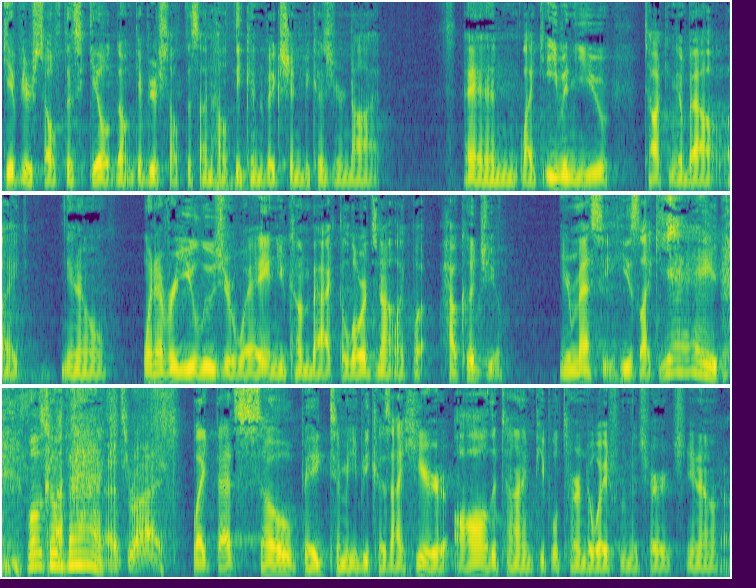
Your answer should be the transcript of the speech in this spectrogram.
give yourself this guilt, don't give yourself this unhealthy conviction because you're not. And like even you talking about like, you know, whenever you lose your way and you come back, the Lord's not like, what how could you? You're messy. He's like, yay, welcome back. that's right. Like, that's so big to me because I hear all the time people turned away from the church, you know, yeah.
